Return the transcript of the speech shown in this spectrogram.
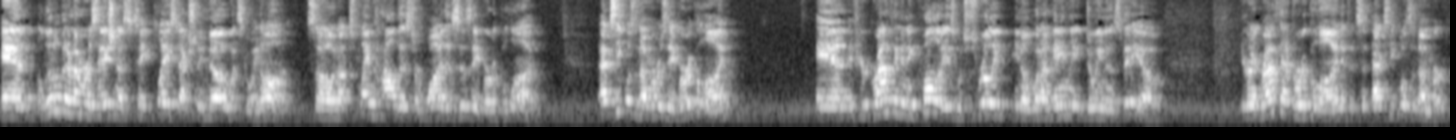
And a little bit of memorization has to take place to actually know what's going on. So, and I'll explain how this or why this is a vertical line. x equals a number is a vertical line. And if you're graphing inequalities, which is really, you know, what I'm mainly doing in this video, you're going to graph that vertical line if it's x equals a number,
